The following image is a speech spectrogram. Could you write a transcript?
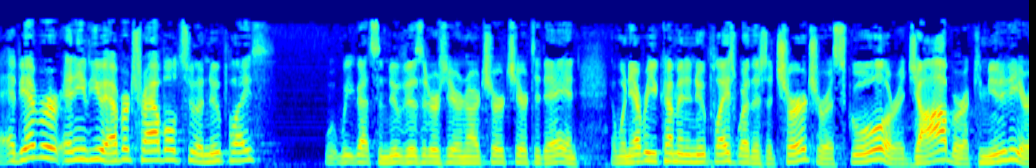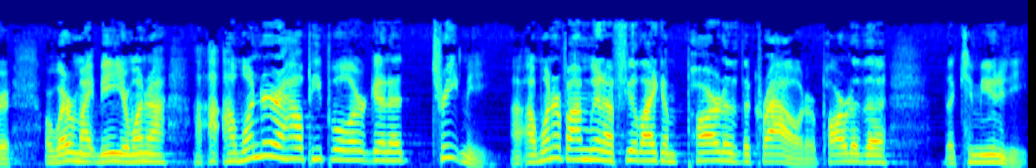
Have you ever, any of you ever traveled to a new place? We've got some new visitors here in our church here today. And, and whenever you come in a new place, whether it's a church or a school or a job or a community or, or whatever it might be, you're wondering, I, I wonder how people are going to treat me. I wonder if I'm going to feel like I'm part of the crowd or part of the, the community.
